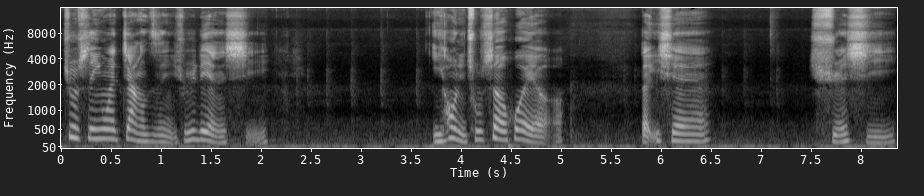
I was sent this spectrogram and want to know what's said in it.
就是因为这样子，你去练习，以后你出社会了的一些学习。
